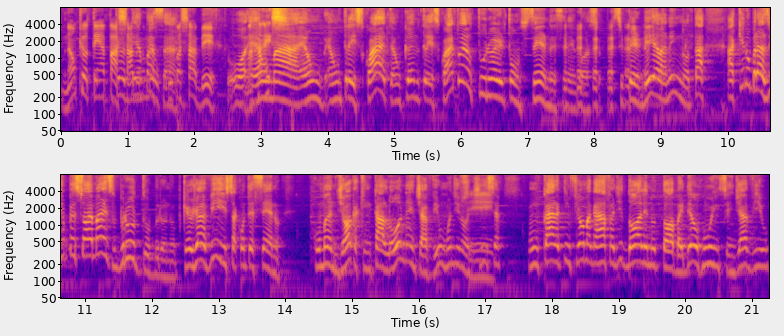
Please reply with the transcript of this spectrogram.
Não que eu tenha passado, tenha não passado. me ocupa saber. O- É, Mas- uma, é, um, é um 3 quartos? É um cano 3 quartos ou é o túnel Ayrton Senna esse negócio? Se perder, ela nem notar. Aqui no Brasil o pessoal é mais bruto, Bruno, porque eu já vi isso acontecendo com mandioca que entalou, né? Já viu um monte de notícia. Um cara que enfiou uma garrafa de Dolly no toba e deu ruim, você já viu.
